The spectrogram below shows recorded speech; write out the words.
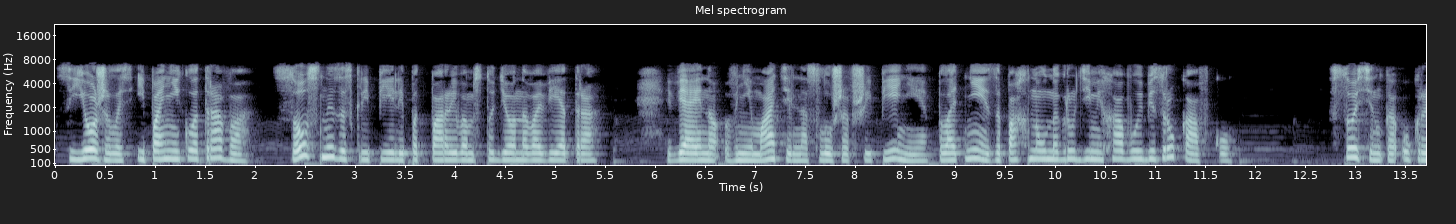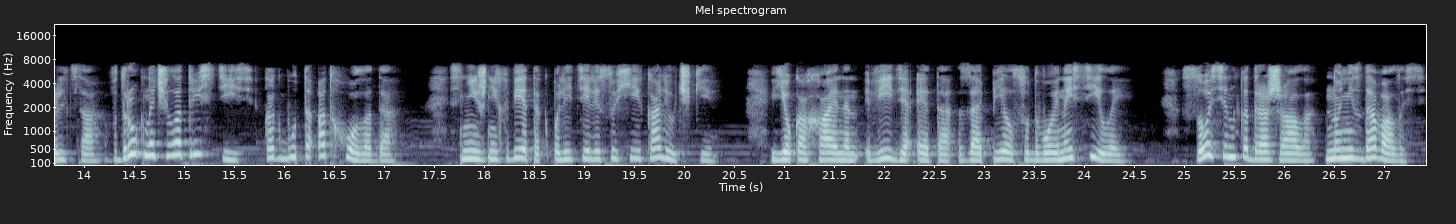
съежилась и поникла трава, сосны заскрипели под порывом студеного ветра. Вяйно, внимательно слушавший пение, плотнее запахнул на груди меховую безрукавку. Сосенка у крыльца вдруг начала трястись, как будто от холода. С нижних веток полетели сухие колючки. Йокахайнен, видя это, запел с удвоенной силой. Сосенка дрожала, но не сдавалась.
